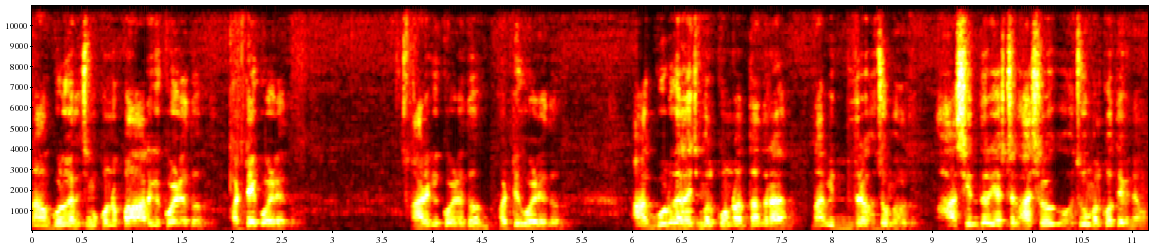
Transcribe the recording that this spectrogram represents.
ನಾವು ಗುಡುಗ ಹಚ್ಚಿ ಮುಕ್ಕೊಂಡಪ್ಪ, ಆರೋಗ್ಯಕ್ಕೆ ಒಳ್ಳೆಯದು ಹೊಟ್ಟೆಗೆ ಒಳ್ಳೆಯದು ಆರೋಗ್ಯಕ್ಕೆ ಒಳ್ಳೆಯದು ಹೊಟ್ಟೆಗೆ ಒಳ್ಳೆಯದು ಆ ಗುಡುಗ ಹಚ್ಚಿ ಮಲ್ಕೊಂಡು ಅಂತಂದ್ರೆ ನಾವು ಇದ್ರೆ ಹಚ್ಚು ಹಾಸಿದ್ರೆ ಎಷ್ಟು ಹಾಸಿ ಹಚ್ಚು ಮಲ್ಕೋತೇವೆ ನಾವು.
